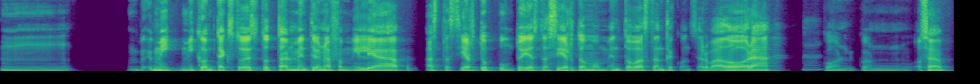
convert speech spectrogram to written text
mm, mi, mi, contexto es totalmente una familia hasta cierto punto y hasta cierto momento bastante conservadora, con, con, o sea,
